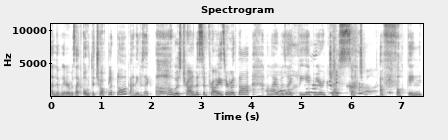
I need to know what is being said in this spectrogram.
And the waiter was like oh the chocolate block? And he was like oh I was trying to surprise her with that. And I was like babe you're just such a fucking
